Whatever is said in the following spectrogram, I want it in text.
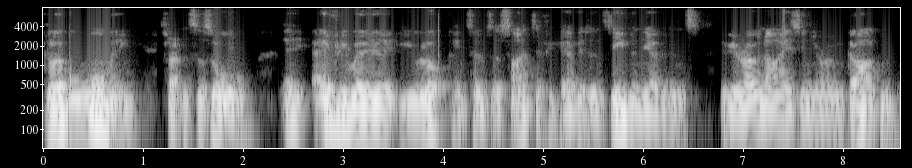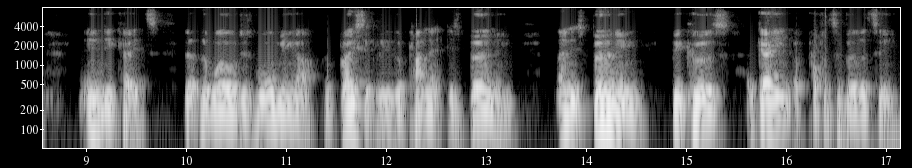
global warming threatens us all. Everywhere you look, in terms of scientific evidence, even the evidence of your own eyes in your own garden, indicates that the world is warming up. Basically, the planet is burning, and it's burning because, again, of profitability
